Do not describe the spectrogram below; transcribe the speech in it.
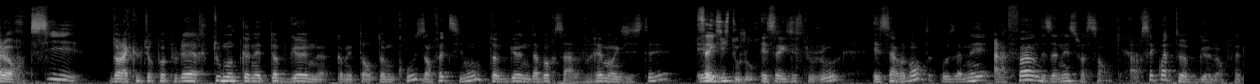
Alors, si dans la culture populaire, tout le monde connaît Top Gun comme étant Tom Cruise, en fait, Simon, Top Gun, d'abord, ça a vraiment existé. ça existe toujours. Et ça existe toujours. Et ça remonte aux années, à la fin des années 60. Alors, c'est quoi Top Gun, en fait?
